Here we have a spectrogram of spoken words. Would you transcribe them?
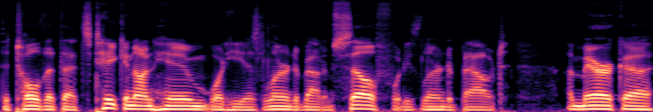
the toll that that's taken on him, what he has learned about himself, what he's learned about America.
